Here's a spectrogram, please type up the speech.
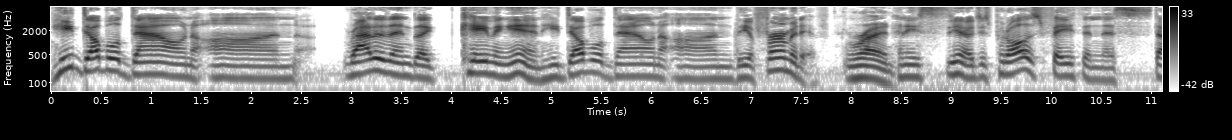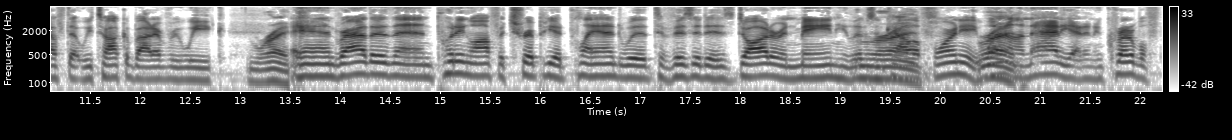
he doubled down on rather than like caving in, he doubled down on the affirmative. Right. And he's, you know, just put all his faith in this stuff that we talk about every week. Right. And rather than putting off a trip he had planned with to visit his daughter in Maine, he lives in California. He Right. went on that. He had an incredible f-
